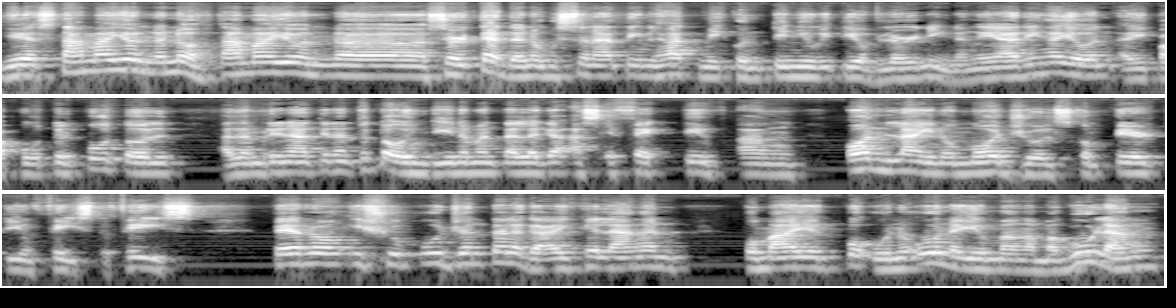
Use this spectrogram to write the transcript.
Yes, tama 'yon, ano, tama 'yon, uh, Sir Ted, ano gusto nating lahat may continuity of learning. Nangyayari ngayon ay paputol-putol. Alam rin natin ang totoo, hindi naman talaga as effective ang online o modules compared to yung face-to-face. Pero ang issue po dyan talaga ay kailangan pumayag po una-una yung mga magulang.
